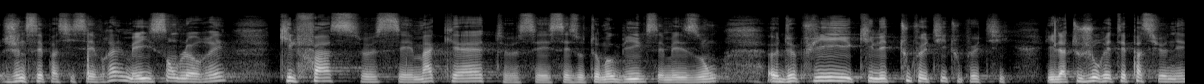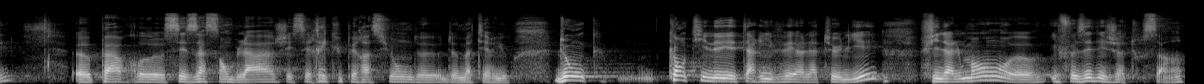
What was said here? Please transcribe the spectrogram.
je ne sais pas si c'est vrai, mais il semblerait qu'il fasse ses maquettes, ses, automobiles, ses maisons, euh, depuis qu'il est tout petit, tout petit. Il a toujours été passionné euh, par euh, ses assemblages et ses récupérations de, matériaux. Donc, quand il est arrivé à l'atelier, finalement, euh, il faisait déjà tout ça. Hein.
